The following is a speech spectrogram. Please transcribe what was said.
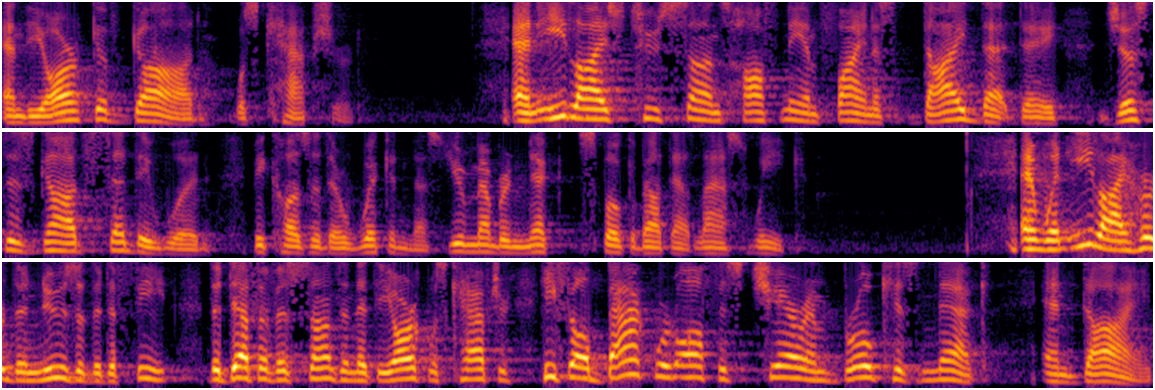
And the ark of God was captured. And Eli's two sons, Hophni and Phinehas, died that day just as God said they would because of their wickedness. You remember Nick spoke about that last week. And when Eli heard the news of the defeat, the death of his sons, and that the ark was captured, he fell backward off his chair and broke his neck and died.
